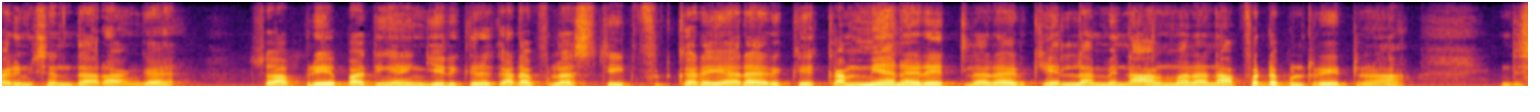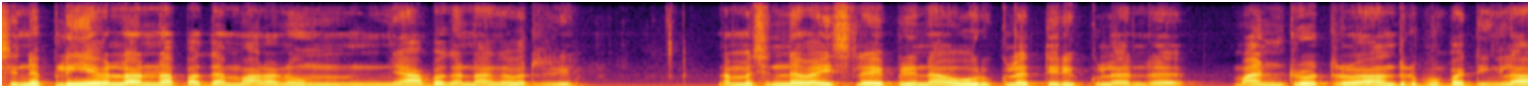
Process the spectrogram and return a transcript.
பர்மிஷன் தராங்க. ஸோ அப்படியே பார்த்தீங்கன்னா இங்கே இருக்கிற கடை ஃபுல்லாக ஸ்ட்ரீட் ஃபுட் கடையாக தான் இருக்குது கம்மியான ரேட்டில் தான் இருக்குது எல்லாமே நார்மலான அஃபர்டபுள் ரேட்டுனா இந்த சின்ன பிள்ளைங்க விளாட்னா பார்த்தா மரணம் ஞாபகம் தாங்க வருது. நம்ம சின்ன வயசில் எப்படின்னா ஊருக்குள்ளே தெருக்குள்ளே இந்த மண் ரோட்டில் விளாண்டுருப்போம் பார்த்தீங்களா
